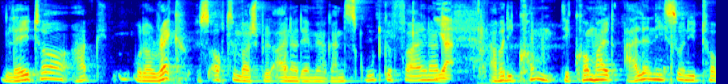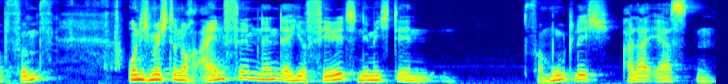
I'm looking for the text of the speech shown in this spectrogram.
Later hat, oder Wreck ist auch zum Beispiel einer, der mir ganz gut gefallen hat. Ja. Aber die kommen, die kommen halt alle nicht so in die Top 5. Und ich möchte noch einen Film nennen, der hier fehlt, nämlich den vermutlich allerersten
